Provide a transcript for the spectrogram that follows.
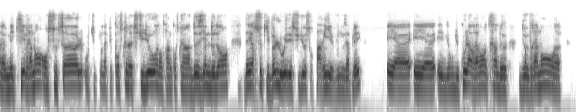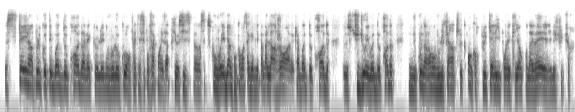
euh, mais qui est vraiment en sous-sol où tu, on a pu construire notre studio. On est en train de construire un deuxième dedans. D'ailleurs, ceux qui veulent louer des studios sur Paris, vous nous appelez. Et, et, et donc, du coup, là, vraiment en train de, de vraiment scale un peu le côté boîte de prod avec euh, les nouveaux locaux en fait et c'est pour ça qu'on les a pris aussi. C'est parce qu'on voyait bien qu'on commence à gagner pas mal d'argent avec la boîte de prod le studio et boîte de prod. Du coup on a vraiment voulu faire un truc encore plus quali pour les clients qu'on avait et les futurs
